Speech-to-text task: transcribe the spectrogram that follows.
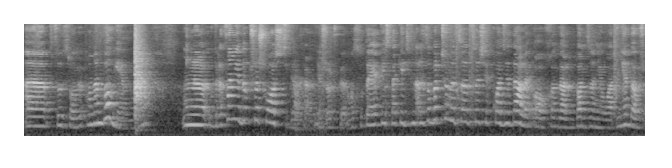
e, w cudzysłowie Panem Bogiem, nie? Wracanie do przeszłości generalnie rzecz biorąc. Tutaj jakieś takie dziwne, ale zobaczymy, co, co się kładzie dalej. O, Hegel, bardzo nieładnie, dobrze.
